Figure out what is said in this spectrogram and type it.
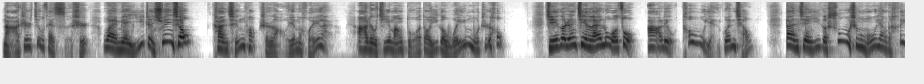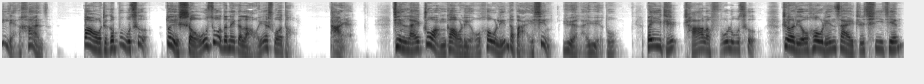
哪知就在此时，外面一阵喧嚣，看情况是老爷们回来了。阿六急忙躲到一个帷幕之后，几个人进来落座。阿六偷眼观瞧，但见一个书生模样的黑脸汉子，抱着个簿册。对首座的那个老爷说道：“大人，近来状告柳后林的百姓越来越多。卑职查了福禄册，这柳后林在职期间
